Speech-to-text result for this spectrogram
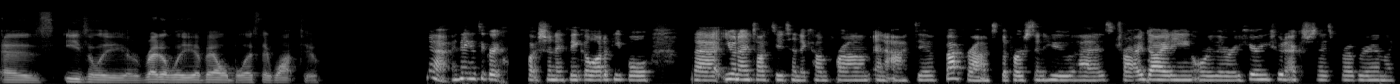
as easily or readily available as they want to yeah, I think it's a great question. I think a lot of people that you and I talk to tend to come from an active background. the person who has tried dieting or they're adhering to an exercise program, like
